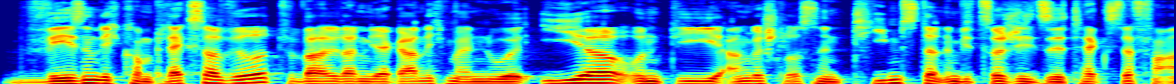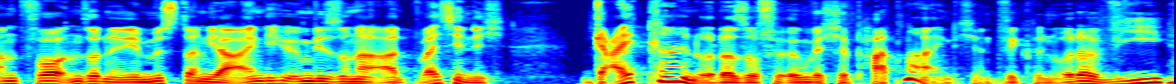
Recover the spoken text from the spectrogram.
wesentlich komplexer wird, weil dann ja gar nicht mehr nur ihr und die angeschlossenen Teams dann irgendwie zum Beispiel diese Texte verantworten, sondern ihr müsst dann ja eigentlich irgendwie so eine Art, weiß ich nicht, Guideline oder so für irgendwelche Partner eigentlich entwickeln, oder? Wie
